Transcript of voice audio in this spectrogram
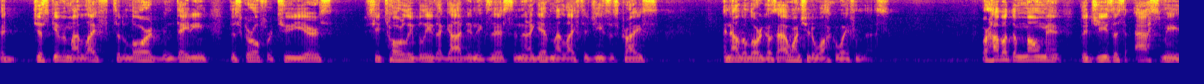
I'd just given my life to the Lord, been dating this girl for two years. She totally believed that God didn't exist. And then I gave my life to Jesus Christ. And now the Lord goes, I want you to walk away from this. Or how about the moment that Jesus asked me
